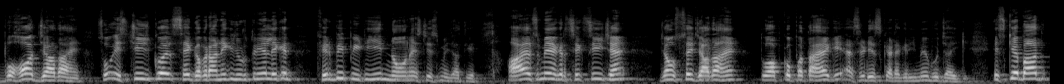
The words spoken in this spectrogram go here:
बहुत ज़्यादा हैं। सो इस चीज़ को से घबराने की ज़रूरत नहीं है, लेकिन फिर भी पीटी नॉन एस में जाती है। आयल्स में अगर सिक्स सीट हैं, जहाँ उससे ज़्यादा हैं तो आपको पता है कि एस कैटेगरी में वो जाएगी। इसके बाद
